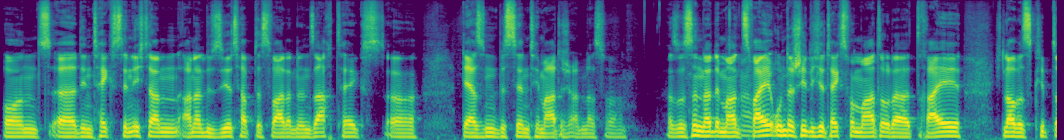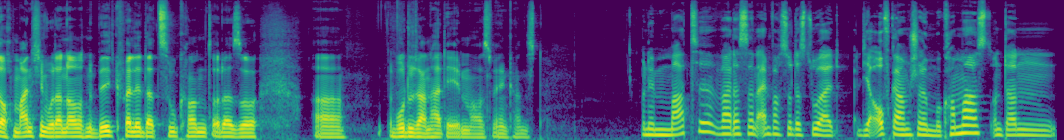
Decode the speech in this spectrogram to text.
Und äh, den Text, den ich dann analysiert habe, das war dann ein Sachtext, äh, der so ein bisschen thematisch anders war. Also es sind halt immer zwei unterschiedliche Textformate oder drei. Ich glaube, es gibt auch manche, wo dann auch noch eine Bildquelle dazu kommt oder so, äh, wo du dann halt eben auswählen kannst. Und in Mathe war das dann einfach so, dass du halt die Aufgabenstellung bekommen hast und dann,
